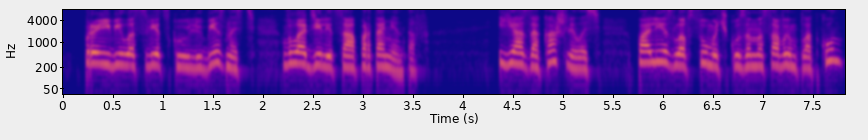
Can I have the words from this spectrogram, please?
— проявила светскую любезность владелица апартаментов. Я закашлялась, полезла в сумочку за носовым платком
